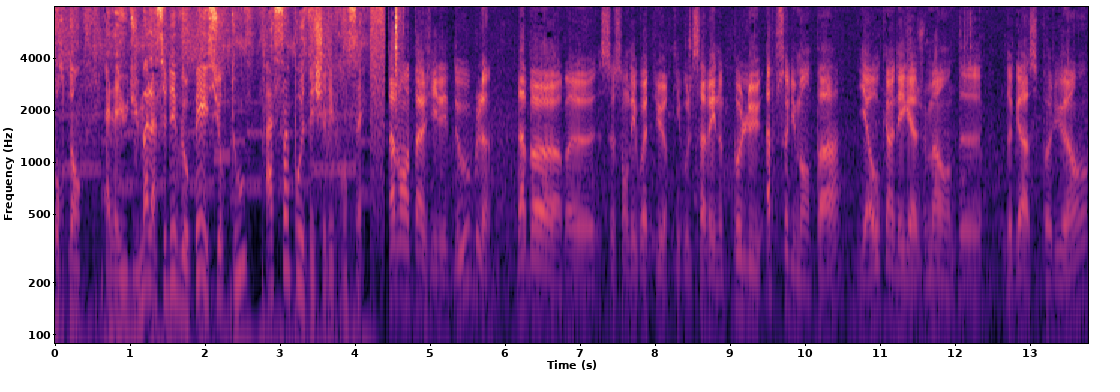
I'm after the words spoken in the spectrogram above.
Pourtant, elle a eu du mal à se développer et surtout à s'imposer chez les Français. L'avantage, il est double. D'abord, euh, ce sont des voitures qui, vous le savez, ne polluent absolument pas. Il n'y a aucun dégagement de, de gaz polluants.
